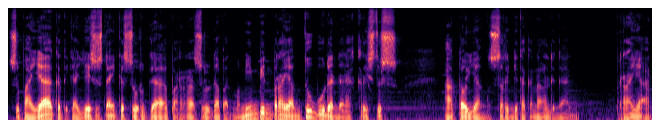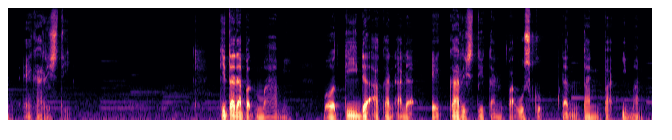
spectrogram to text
supaya ketika Yesus naik ke surga, para rasul dapat memimpin perayaan tubuh dan darah Kristus, atau yang sering kita kenal dengan perayaan Ekaristi. Kita dapat memahami bahwa tidak akan ada Ekaristi tanpa uskup dan tanpa imam.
